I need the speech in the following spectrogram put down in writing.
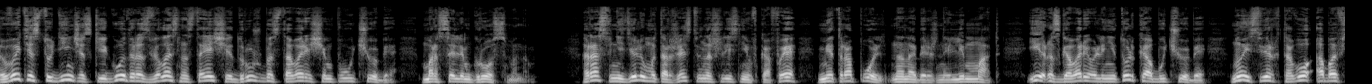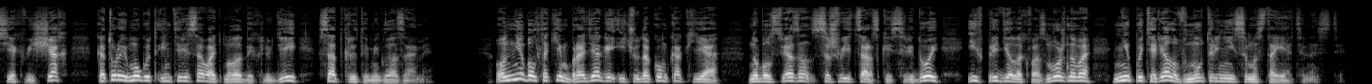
В эти студенческие годы развелась настоящая дружба с товарищем по учебе, Марселем Гроссманом. Раз в неделю мы торжественно шли с ним в кафе «Метрополь» на набережной Лиммат и разговаривали не только об учебе, но и сверх того обо всех вещах, которые могут интересовать молодых людей с открытыми глазами. Он не был таким бродягой и чудаком, как я, но был связан со швейцарской средой и в пределах возможного не потерял внутренней самостоятельности.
